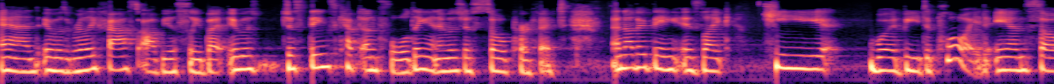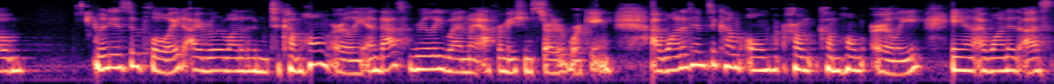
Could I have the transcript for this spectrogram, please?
And it was really fast obviously but it was just things kept unfolding and it was just so perfect. Another thing is like he would be deployed. And so when he was deployed, I really wanted him to come home early, and that's really when my affirmation started working. I wanted him to come home, home, come home early, and I wanted us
